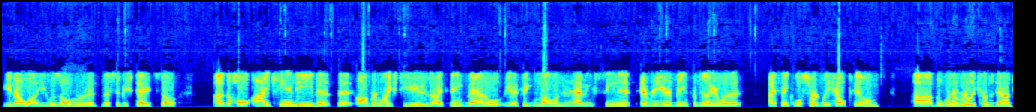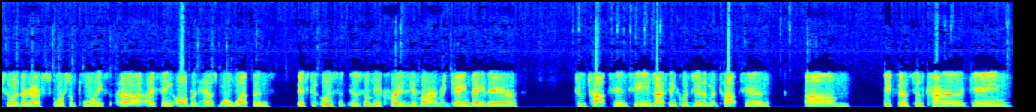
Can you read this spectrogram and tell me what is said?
you know while he was over at Mississippi State. So uh, the whole eye candy that that Auburn likes to use, I think that'll. I think Mullen, having seen it every year, being familiar with it, I think will certainly help him. Uh, but when it really comes down to it, they're going to have to score some points. Uh, I think Auburn has more weapons. It's listen, it's going to be a crazy environment. Game day there, two top ten teams. I think legitimate top ten. Um, defensive kind of game,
